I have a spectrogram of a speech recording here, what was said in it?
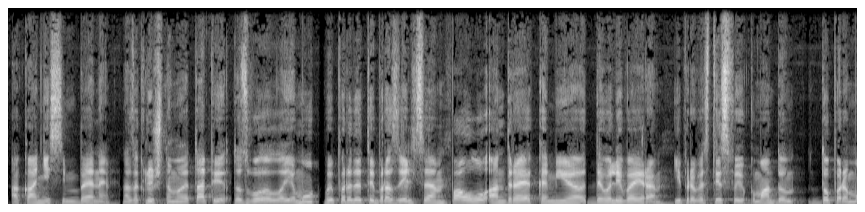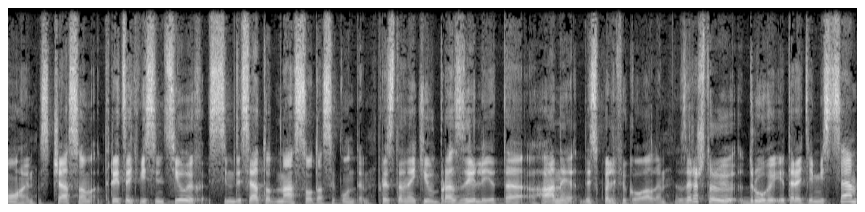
Акані Сімбіне на заключному етапі дозволила йому випередити бразильця Паулу Андре Каміло де Олівейра і привести свою команду до перемоги з часом 38,71 секунди. Представників Бразилії та Гани дискваліфікували. Зрештою, друге і третє місця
